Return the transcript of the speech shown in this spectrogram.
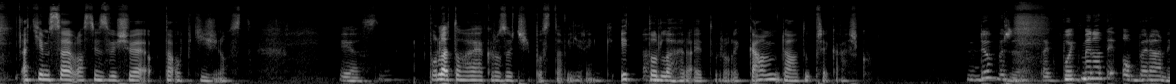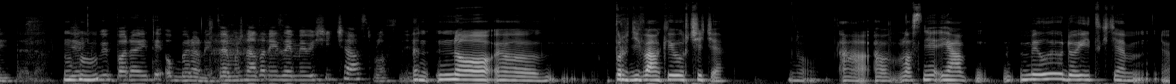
a tím se vlastně zvyšuje ta obtížnost. Jasně. Podle toho, jak rozočí postaví ring. I tohle hraje tu roli. Kam dá tu překážku. Dobře, tak pojďme na ty obrany teda. Mm-hmm. Jak mhm. vypadají ty obrany? To je možná ta nejzajímavější část vlastně. No, uh, pro diváky určitě. No, a, a vlastně já miluju dojít k těm uh,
